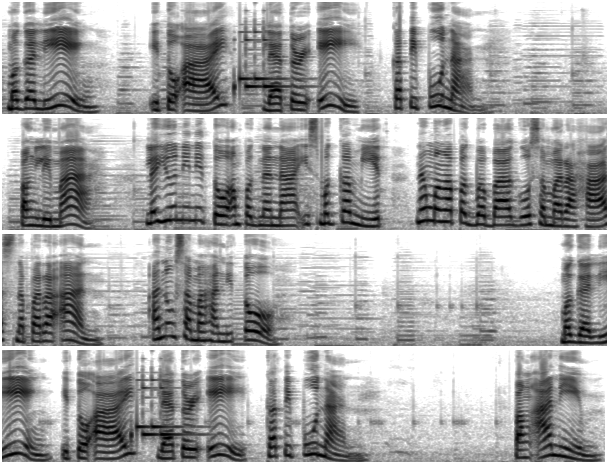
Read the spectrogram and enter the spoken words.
Magaling! Ito ay letter A, katipunan. Panglima, layunin nito ang pagnanais magkamit ng mga pagbabago sa marahas na paraan. Anong samahan nito? Magaling! Ito ay letter A, katipunan. Pang-anim,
